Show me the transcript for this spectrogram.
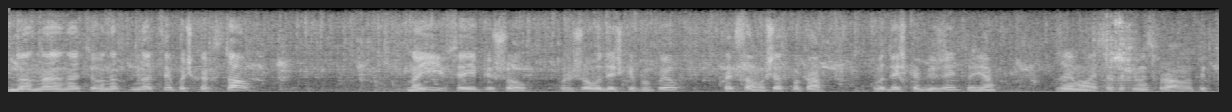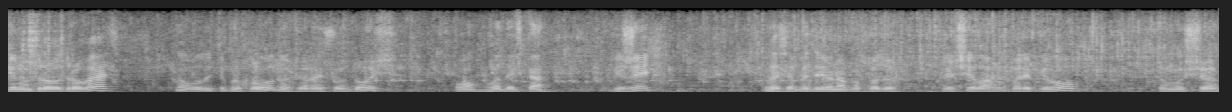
на, на, на, цього, на, на ципочках став, наївся і пішов. Прийшов водички попив. Так само, зараз поки водичка біжить, то я займаюся такими справами. Підкинув дров, дровець, на вулиці прохолодно, вчора йшов дощ. О, водичка біжить. Леся Петрівна, походу, включила перепілов, тому що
